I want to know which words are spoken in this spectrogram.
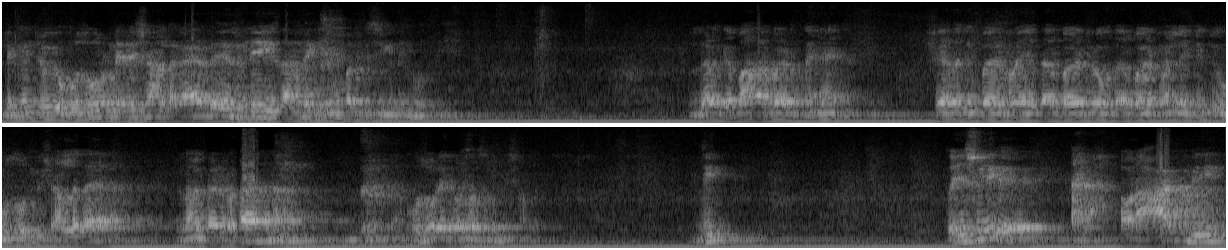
لیکن جو کہ حضور نے نشان لگایا تھے، اس لیے اضافے کی ہمت کسی کی نہیں ہوتی۔ لڑکے باہر بیٹھتے ہیں شہر نہیں بیٹھ رہے ہیں، ادھر بیٹھ رہے ادھر بیٹھ رہے ہیں، لیکن جو حضور نشان لگایا، نہ بیٹھ رہا ہے نا حضور ایک نشان۔ جی؟ تو اس لیے، اور آج بھی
